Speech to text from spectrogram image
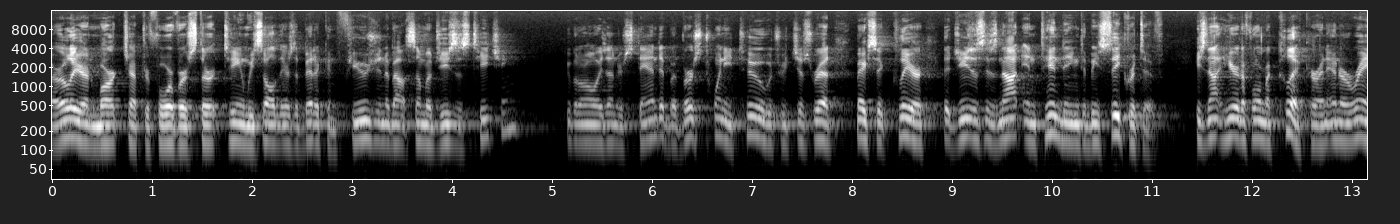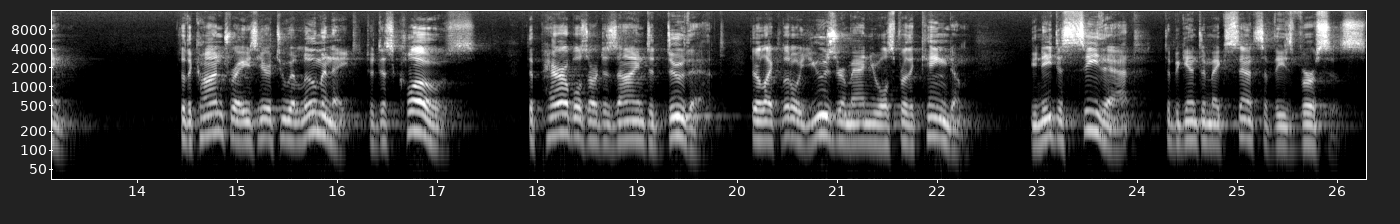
Earlier in Mark chapter 4, verse 13, we saw there's a bit of confusion about some of Jesus' teaching. People don't always understand it, but verse 22, which we just read, makes it clear that Jesus is not intending to be secretive. He's not here to form a clique or an inner ring. To the contrary, he's here to illuminate, to disclose. The parables are designed to do that. They're like little user manuals for the kingdom. You need to see that to begin to make sense of these verses.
